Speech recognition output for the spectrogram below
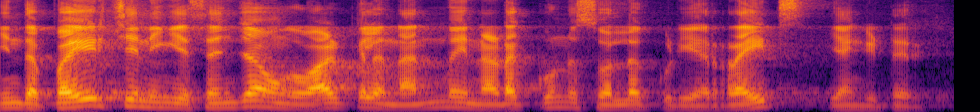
இந்த பயிற்சி நீங்கள் செஞ்சால் உங்கள் வாழ்க்கையில் நன்மை நடக்கும்னு சொல்லக்கூடிய ரைட்ஸ் என்கிட்ட இருக்குது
